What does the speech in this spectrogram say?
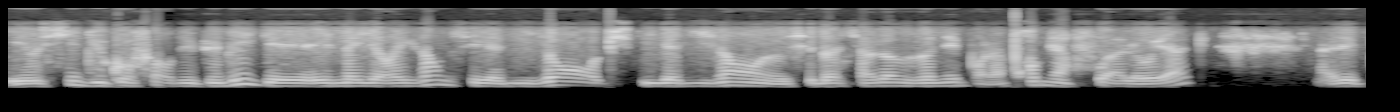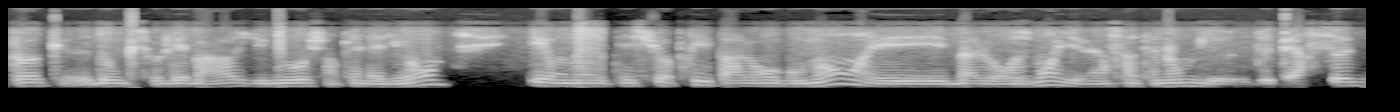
et aussi du confort du public. Et, le meilleur exemple, c'est il y a dix ans, puisqu'il y a dix ans, euh, Sébastien Loeb venait pour la première fois à l'OEAC, à l'époque, euh, donc sur le démarrage du nouveau championnat du monde, et on a été surpris par l'engouement, et malheureusement, il y avait un certain nombre de, de personnes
